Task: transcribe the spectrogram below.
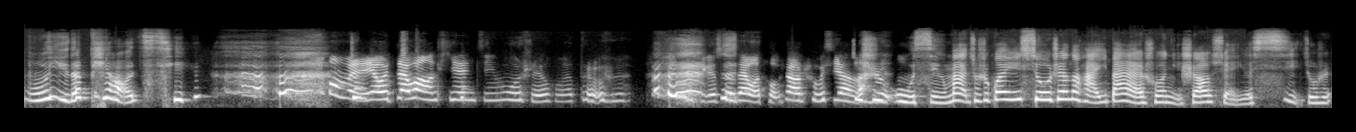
无语的表情。我没有在望天，金木水火土。这几个字在我头上出现了，就是五行嘛。就是关于修真的话，一般来说你是要选一个系，就是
